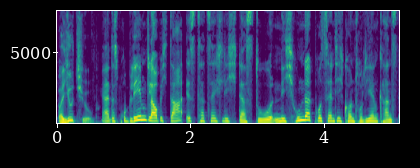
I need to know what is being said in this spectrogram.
bei YouTube. Ja, das Problem, glaube ich, da ist tatsächlich, dass du nicht hundertprozentig kontrollieren kannst,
